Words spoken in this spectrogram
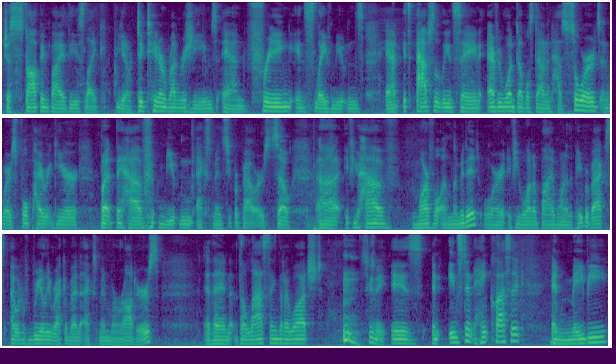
just stopping by these like you know dictator run regimes and freeing enslaved mutants and it's absolutely insane. Everyone doubles down and has swords and wears full pirate gear but they have mutant X-Men superpowers. So uh, if you have Marvel Unlimited, or if you want to buy one of the paperbacks, I would really recommend X-Men Marauders. And then the last thing that I watched, excuse me, is an instant Hank classic, and maybe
